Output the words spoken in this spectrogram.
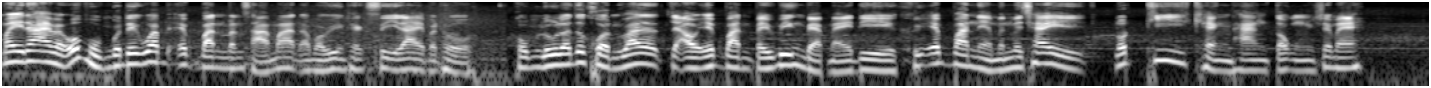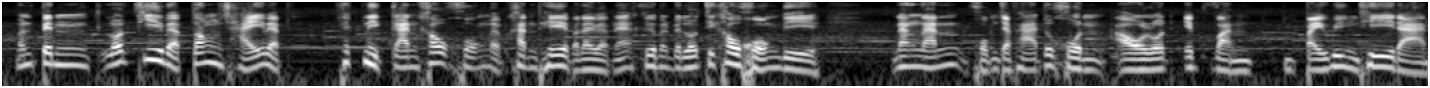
ไม่ได้แบบโอ้ผมก็นึกว่า F1 มันสามารถเอามาวิ่งแท็กซี่ได้ปะโถผมรู้แล้วทุกคนว่าจะเอา F1 ไปวิ่งแบบไหนดี คือ F1 เนี่ยมันไม่ใช่รถที่แข่งทางตรงใช่ไหม มันเป็นรถที่แบบต้องใช้แบบเทคนิคการเข้าโค้งแบบขั้นเทพอะไรแบบนี้คือมันเป็นรถที่เข้าโค้งดี ดังนั้นผมจะพาทุกคนเอารถ F1 ไปวิ่งที่ด่าน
